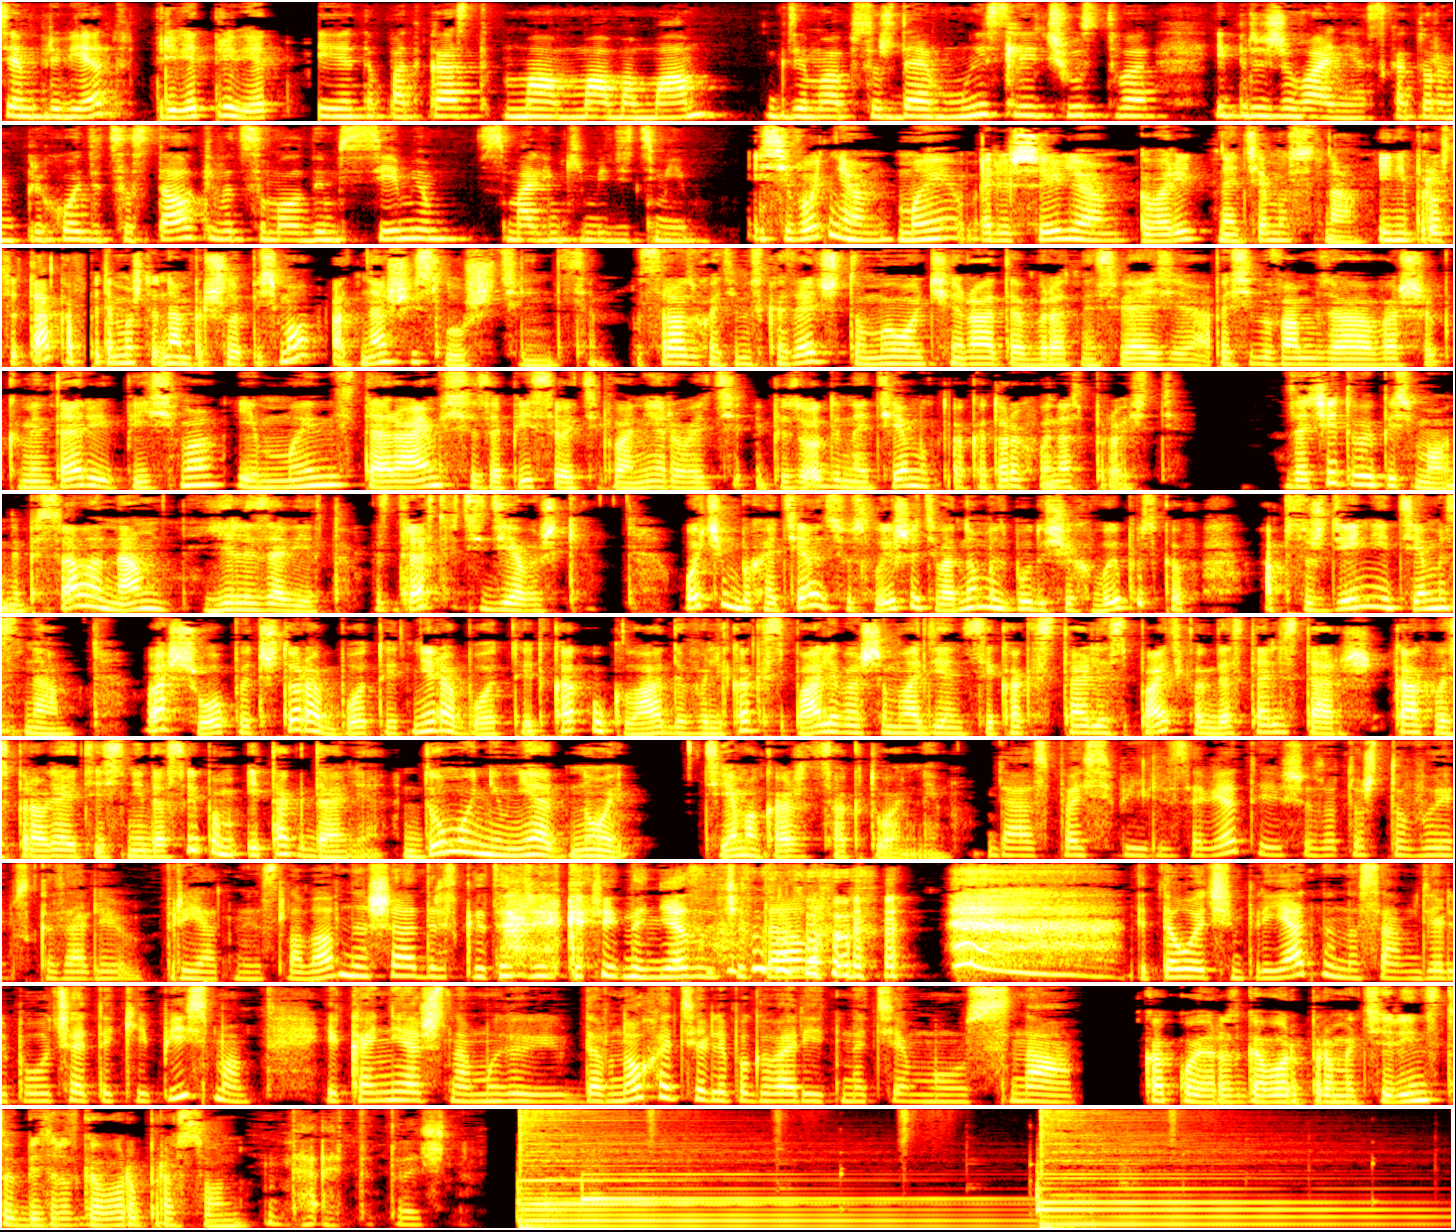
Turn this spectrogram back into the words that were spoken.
Всем привет! Привет-привет! И это подкаст «Мам, мама, мам», где мы обсуждаем мысли, чувства и переживания, с которыми приходится сталкиваться молодым семьям с маленькими детьми. И сегодня мы решили говорить на тему сна. И не просто так, а потому что нам пришло письмо от нашей слушательницы. Сразу хотим сказать, что мы очень рады обратной связи. Спасибо вам за ваши комментарии и письма. И мы стараемся записывать и планировать эпизоды на темы, о которых вы нас просите. Зачитываю письмо. Написала нам Елизавета. Здравствуйте, девушки. Очень бы хотелось услышать в одном из будущих выпусков обсуждение темы сна. Ваш опыт, что работает, не работает, как укладывали, как спали ваши младенцы, как стали спать, когда стали старше, как вы справляетесь с недосыпом и так далее. Думаю, не мне одной тема кажется актуальной. Да, спасибо, Елизавета, еще за то, что вы сказали приятные слова в наш адрес, которые Карина не зачитала. Это очень приятно, на самом деле, получать такие письма. И, конечно, мы давно хотели поговорить на тему сна. Какой разговор про материнство без разговора про сон? Да, это точно.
